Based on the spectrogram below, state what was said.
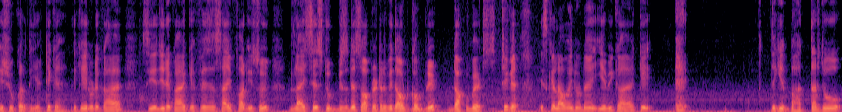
इशू कर दिए ठीक है? देखिए इन्होंने कहा है सीएजी ने कहा है कि F S I for issuing licence to business operator without complete documents ठीक है? इसके अलावा इन्होंने ये भी कहा है कि देखिए, बहत्तर जो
